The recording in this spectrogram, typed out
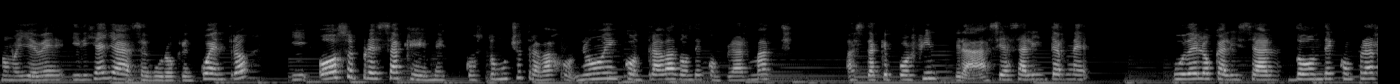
no me llevé. Y dije, allá seguro que encuentro. Y oh sorpresa que me costó mucho trabajo. No encontraba dónde comprar mate. Hasta que por fin, gracias al internet, pude localizar dónde comprar.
